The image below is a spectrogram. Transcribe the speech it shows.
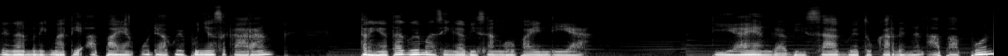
dengan menikmati apa yang udah gue punya sekarang, ternyata gue masih gak bisa ngelupain dia. Dia yang gak bisa gue tukar dengan apa pun.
